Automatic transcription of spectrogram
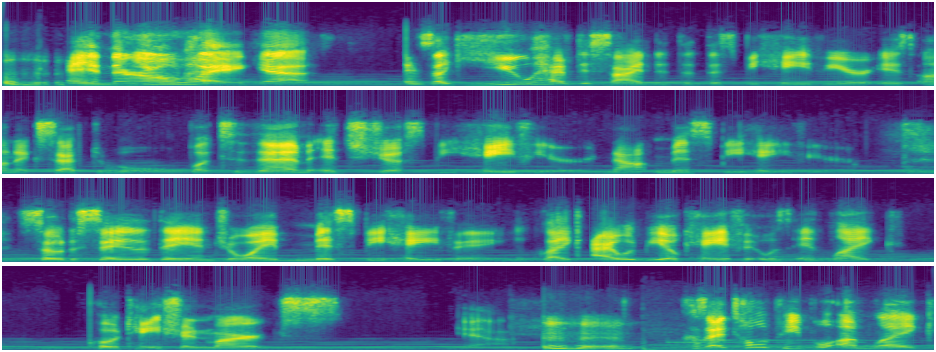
Mhm. And In their own ha- way, yeah. it's like you have decided that this behavior is unacceptable, but to them it's just behavior, not misbehavior. So to say that they enjoy misbehaving, like I would be okay if it was in like quotation marks. Yeah. Mm-hmm. Because I told people, I'm like,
